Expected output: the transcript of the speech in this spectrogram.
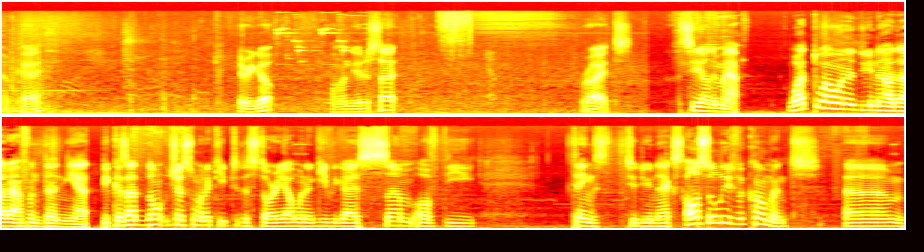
Okay. There we go. I'm on the other side. Right. See on the map. What do I want to do now that I haven't done yet? Because I don't just want to keep to the story. I want to give you guys some of the things to do next. Also, leave a comment um,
